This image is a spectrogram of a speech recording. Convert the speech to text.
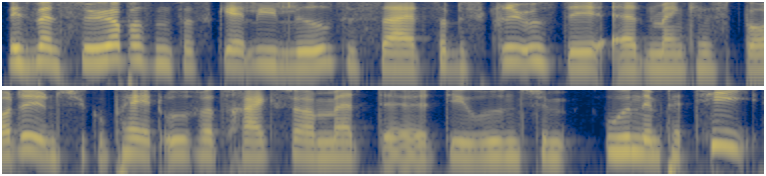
Hvis man søger på sådan forskellige ledelsessites, så beskrives det, at man kan spotte en psykopat ud fra træk som, at øh, det er uden, uden empati,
